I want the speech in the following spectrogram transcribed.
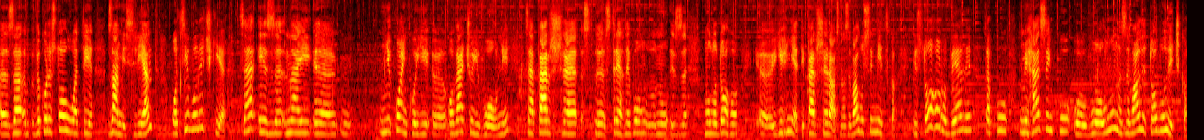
е, за, використовувати замість лент оці волички. Це із най, е, м, е, овечої вовни. Це перше е, стригли вовну із молодого е, ягнєти. Перший раз називалося міцка. І з того робили таку мігесеньку о, вовну, називали то воличка.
